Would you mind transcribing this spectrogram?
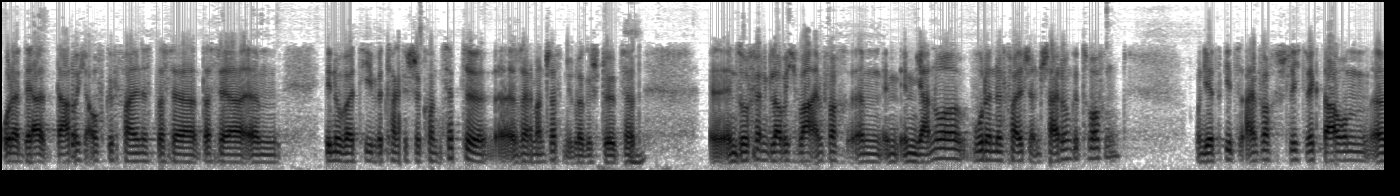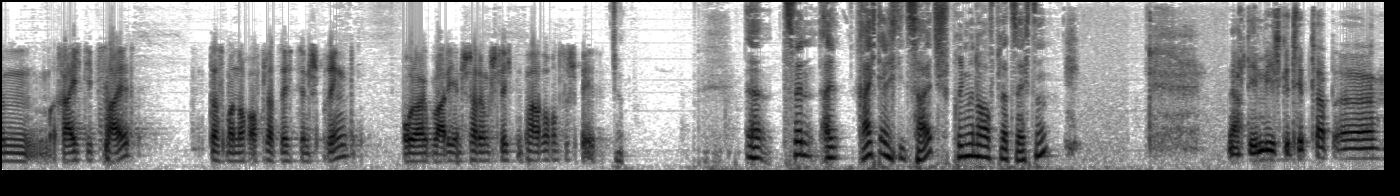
oder der dadurch aufgefallen ist, dass er, dass er ähm, innovative taktische Konzepte äh, seinen Mannschaften übergestülpt hat. Äh, insofern glaube ich, war einfach ähm, im, im Januar wurde eine falsche Entscheidung getroffen. Und jetzt geht es einfach schlichtweg darum, ähm, reicht die Zeit, dass man noch auf Platz 16 springt, oder war die Entscheidung schlicht ein paar Wochen zu spät? Äh, Sven, äh, reicht eigentlich die Zeit? Springen wir noch auf Platz 16? Nachdem, wie ich getippt habe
